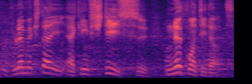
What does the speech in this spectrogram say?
O problema que tem é que investir-se na quantidade.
